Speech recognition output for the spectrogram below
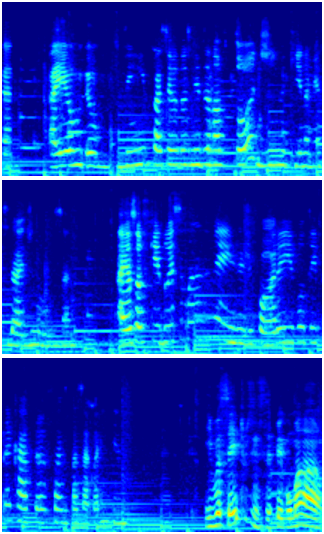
É. Aí eu, eu vim, passei o 2019 todinho aqui na minha cidade de novo, sabe? Aí eu só fiquei duas semanas e meia de fora e voltei pra cá pra fazer, passar a quarentena. E você, tipo assim, você pegou uma.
